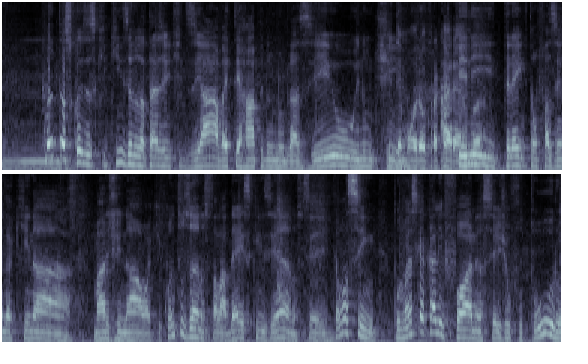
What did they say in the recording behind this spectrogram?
Hum, Quantas coisas que 15 anos atrás a gente dizia, ah, vai ter rápido no Brasil e não tinha. demorou pra caramba. Aquele trem que estão fazendo aqui na Marginal, aqui, quantos anos está lá? 10, 15 anos? Sim. Então, assim, por mais que a Califórnia seja o futuro,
